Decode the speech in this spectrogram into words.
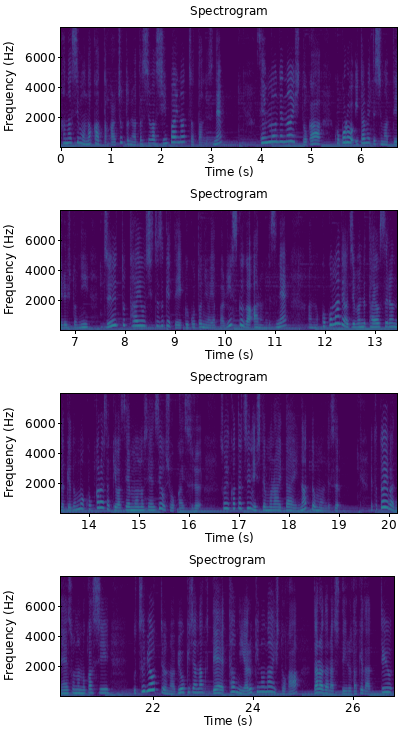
話もなかったからちょっとね私は心配になっちゃったんですね。専門でない人が心を痛めてしまっている人にずっと対応し続けていくことにはやっぱリスクがあるんですね。あのここまでは自分で対応するんだけどもここから先は専門の先生を紹介する。そういう形にしてもらいたいなって思うんです。例えばねその昔うつ病っていうのは病気じゃなくて単にやる気のない人がダラダラしているだけだっていう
